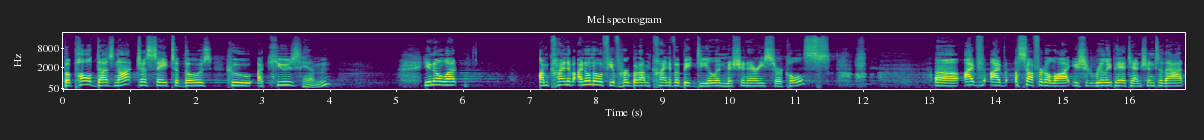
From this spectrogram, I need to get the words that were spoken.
But Paul does not just say to those who accuse him, you know what? I'm kind of, I don't know if you've heard, but I'm kind of a big deal in missionary circles. Uh, I've, I've suffered a lot. You should really pay attention to that.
